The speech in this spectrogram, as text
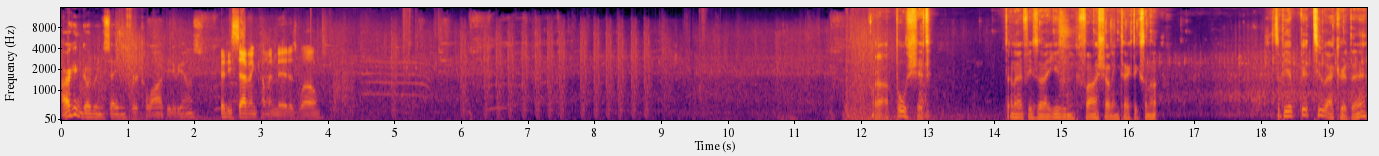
I reckon Godwin's saving for a Calliope, to be honest. 57 coming mid as well. Ah, bullshit. Don't know if he's uh, using fire shotting tactics or not. Seems to be a bit too accurate there.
